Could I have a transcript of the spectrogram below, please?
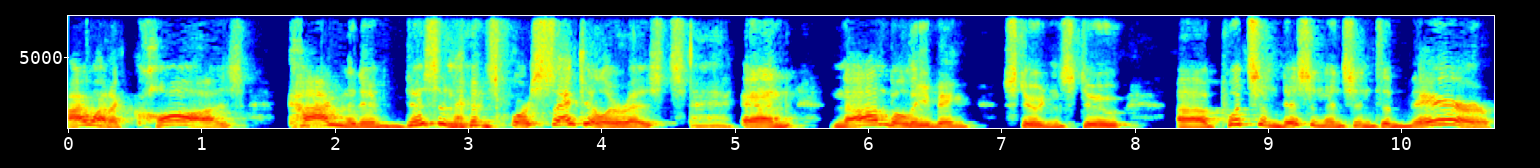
I want to cause cognitive dissonance for secularists and non believing students to uh, put some dissonance into their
